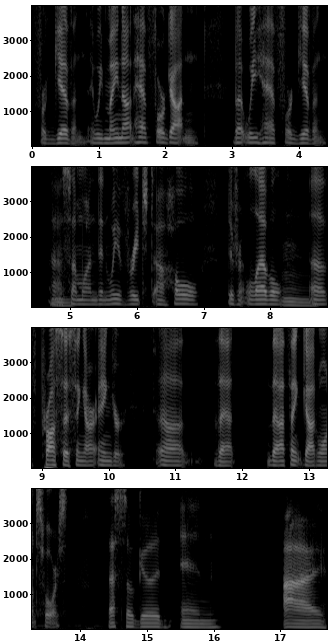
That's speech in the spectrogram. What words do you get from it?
forgiven and we may not have forgotten but we have forgiven uh, Mm. someone then we have reached a whole different level Mm. of processing our anger uh, that that I think God wants for us. That's so good, and I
